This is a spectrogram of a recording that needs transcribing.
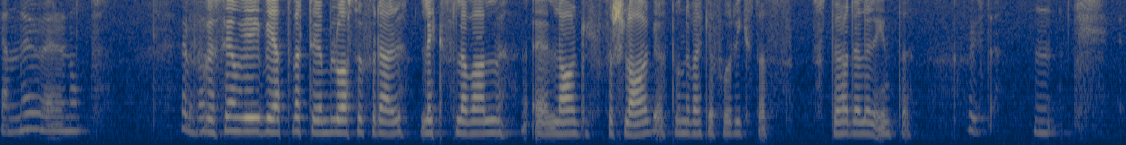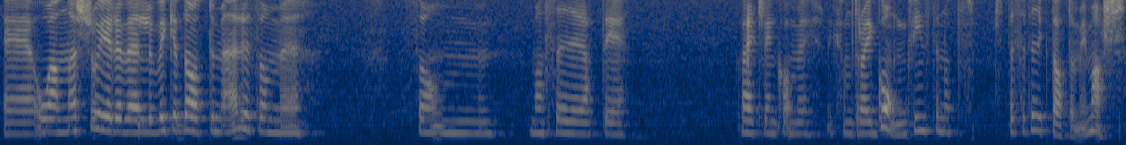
ännu? Är det något? Vi får se om vi vet vart det blåser för där Lex Laval eh, lagförslaget. Om det verkar få riksdagsstöd eller inte. Just det. Mm. Eh, och annars så är det väl, vilka datum är det som, eh, som man säger att det verkligen kommer liksom dra igång? Finns det något specifikt datum i mars?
